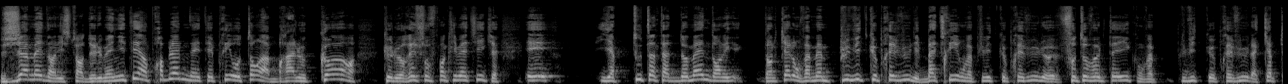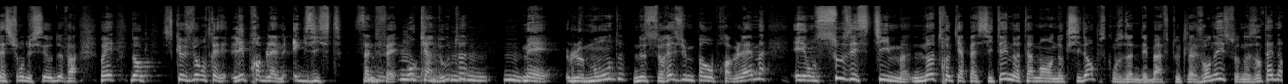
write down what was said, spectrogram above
Jamais dans l'histoire de l'humanité, un problème n'a été pris autant à bras le corps que le réchauffement climatique. Et il y a tout un tas de domaines dans, les, dans lesquels on va même plus vite que prévu. Les batteries, on va plus vite que prévu. Le photovoltaïque, on va plus vite que prévu. La captation du CO2. Enfin, vous voyez, donc, ce que je veux montrer, les problèmes existent. Ça ne fait aucun doute. Mais le monde ne se résume pas aux problèmes et on sous-estime notre capacité, notamment en Occident, parce qu'on se donne des baffes toute la journée sur nos antennes.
